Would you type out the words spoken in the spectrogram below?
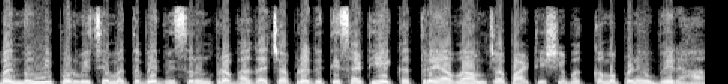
बंधूंनी पूर्वीचे मतभेद विसरून प्रभागाच्या प्रगतीसाठी एकत्र यावं आमच्या पाठीशी भक्कमपणे उभे राहा.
